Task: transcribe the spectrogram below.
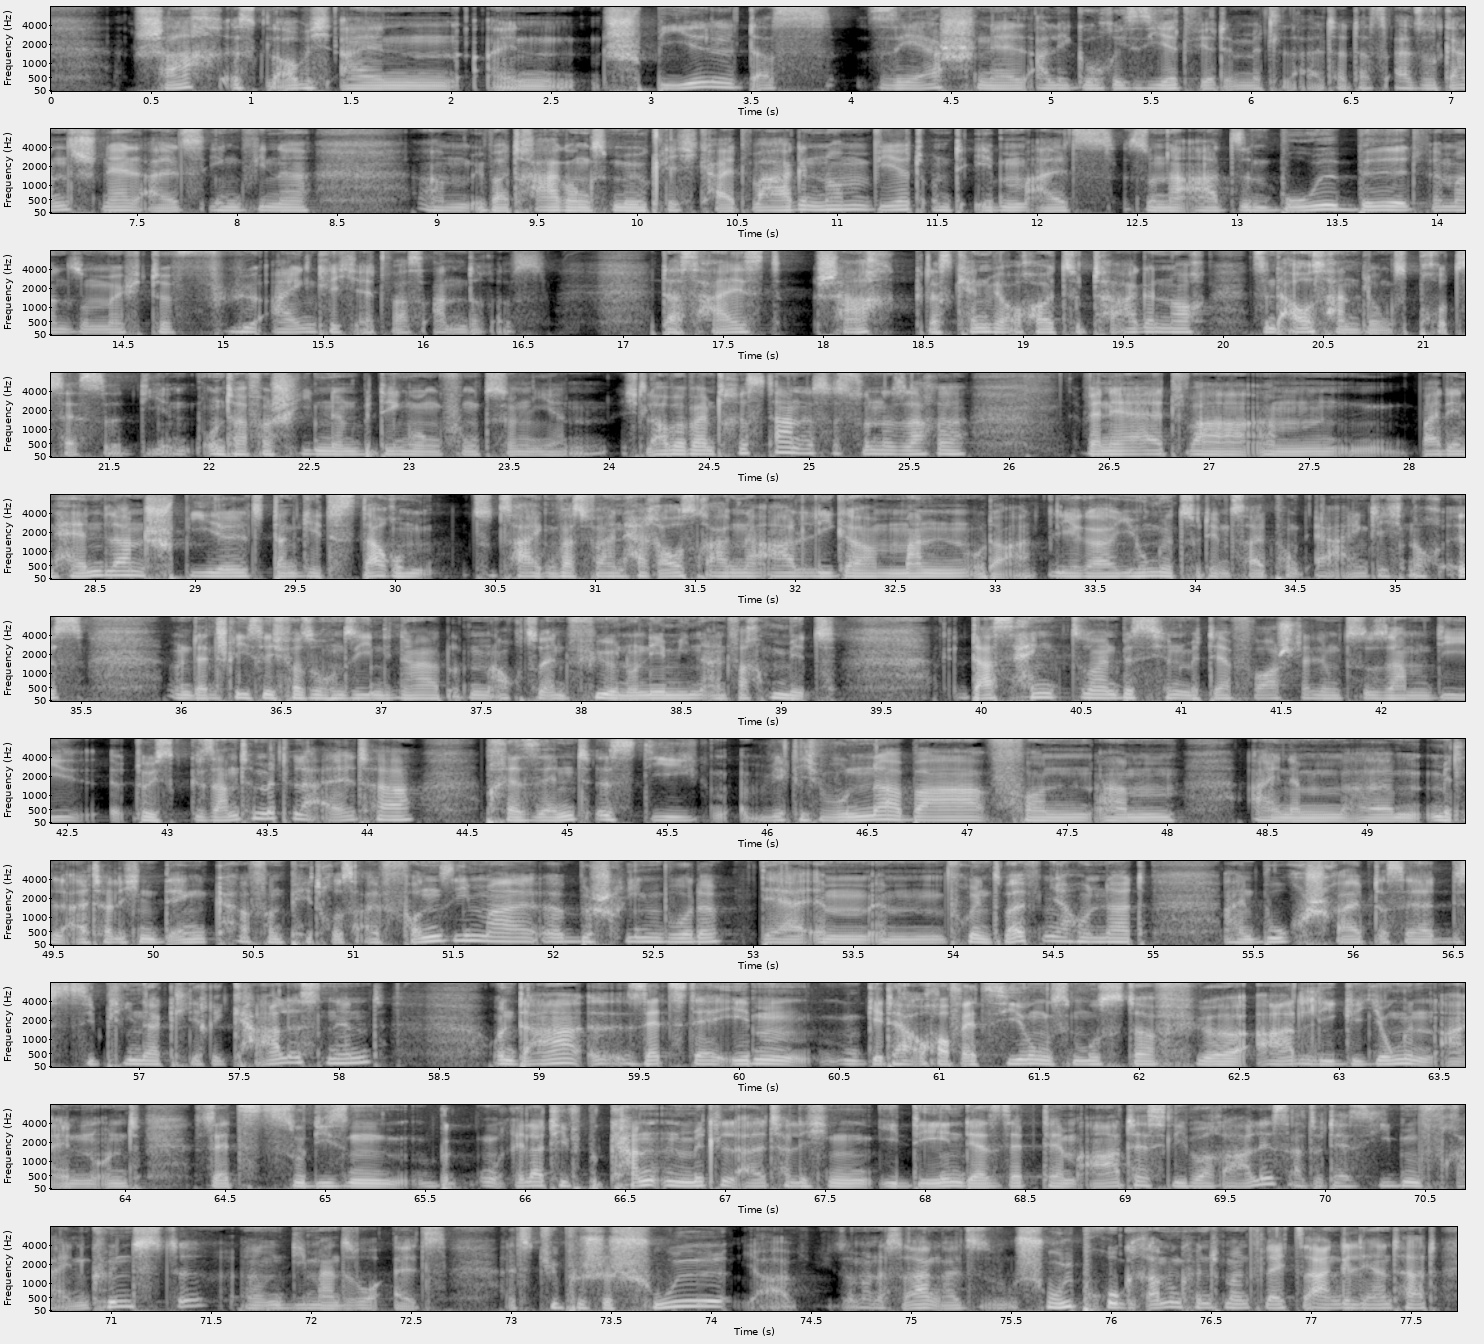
Schach ist, glaube ich, ein, ein Spiel, das sehr schnell allegorisiert wird im Mittelalter, das also ganz schnell als irgendwie eine ähm, Übertragungsmöglichkeit wahrgenommen wird und eben als so eine Art Symbolbild, wenn man so möchte, für eigentlich etwas anderes. Das heißt, Schach, das kennen wir auch heutzutage noch, sind Aushandlungsprozesse, die unter verschiedenen Bedingungen funktionieren. Ich glaube, beim Tristan ist es so eine Sache, wenn er etwa ähm, bei den Händlern spielt, dann geht es darum zu zeigen, was für ein herausragender adeliger Mann oder adeliger Junge zu dem Zeitpunkt er eigentlich noch ist. Und dann schließlich versuchen sie ihn dann auch zu entführen und nehmen ihn einfach mit. Das hängt so ein bisschen mit der Vorstellung zusammen, die durchs gesamte Mittelalter präsent ist, die wirklich wunderbar von ähm, einem ähm, mittelalterlichen Denker von Petrus Alfonsi mal äh, beschrieben wurde, der im, im frühen 12. Jahrhundert ein Buch schreibt, das er Disciplina Clericalis nennt. Und da äh, setzt er eben, geht er auch auf Erziehungsmuster für adelige Jungen ein und setzt zu diesen be relativ bekannten mittelalterlichen Ideen der Septem Artes Liberalis, also der sieben freien Künste, ähm, die man so als, als typische Schul, ja, wie soll man das sagen, als Schulprogramm könnte man vielleicht sagen, gelernt hat.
